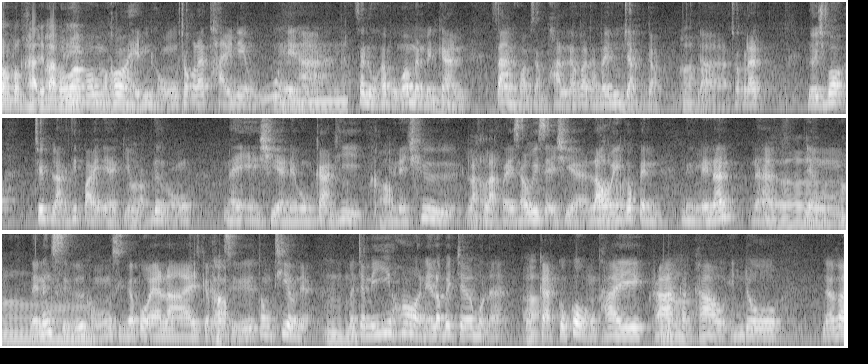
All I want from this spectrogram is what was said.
ต้องต้องขายได้มากกเพว่าราะนี้ว่าเพราะว่าเขาเห็นของช็อกโกแลตไทยเนี่ยโอ้โหเฮฮาสนุกครับผมว่ามันเป็นการสร้างความสัมพันธ์แล้วก็ทำให้รู้จักกับอ่าเอ่อช็อกโกแลตโดยเฉพาะทริปหลังที่ไปเนี่ยเกี่ยวกับเรื่องของ ในเอเชียในวงการที่ครับอยู่ในชื่อหลักๆในเซาท์อีสเอเชียเราเองก็เป็นหนึ่งในนั้นนะฮะเอออย่างอ๋อในหนังสือของสิงคโปร์แอร์ไลน์กับคหรับนังสือท่องเที่ยวเนี่ยอืมมันจะมียี่ห้อเนี่ยเราไปเจอหมดแล้วอ่าโอกาสโกโก้ของไทยคราอ่าคาคาวอินโด แล้วก็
